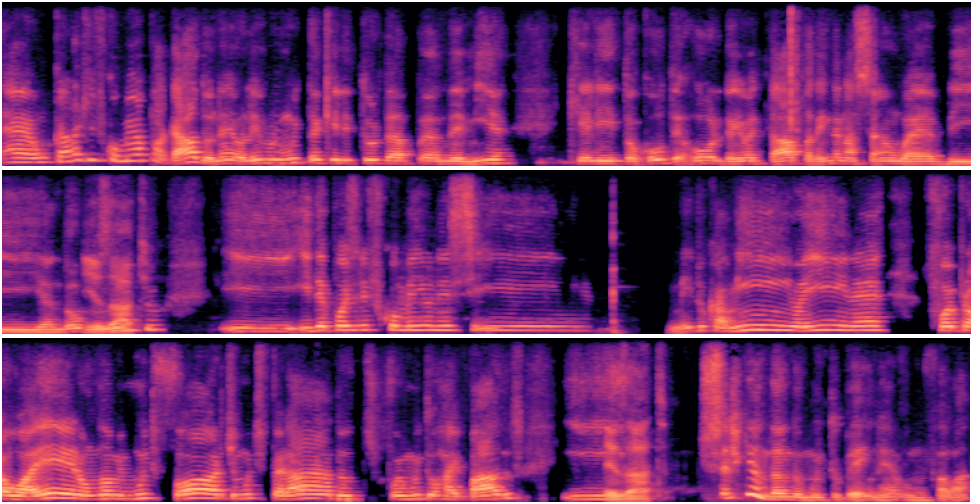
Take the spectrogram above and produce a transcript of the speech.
É, um cara que ficou meio apagado, né? Eu lembro muito daquele tour da pandemia, que ele tocou o terror, ganhou etapa ainda na Sunweb e andou Exato. muito. E, e depois ele ficou meio nesse meio do caminho aí, né? Foi para o Aero, um nome muito forte, muito esperado, foi muito hypado e Exato. Acho que andando muito bem, né? Vamos falar,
